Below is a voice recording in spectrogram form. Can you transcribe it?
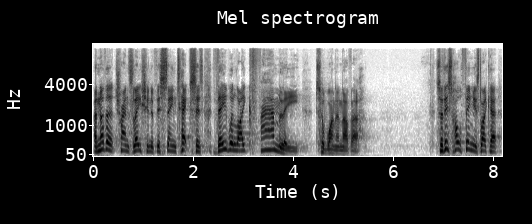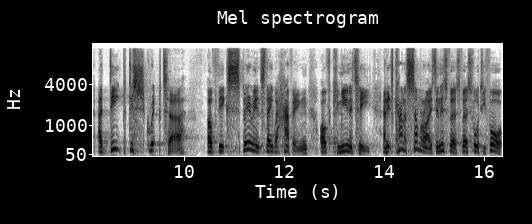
Another translation of this same text says they were like family to one another. So, this whole thing is like a, a deep descriptor of the experience they were having of community. And it's kind of summarized in this verse, verse 44.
